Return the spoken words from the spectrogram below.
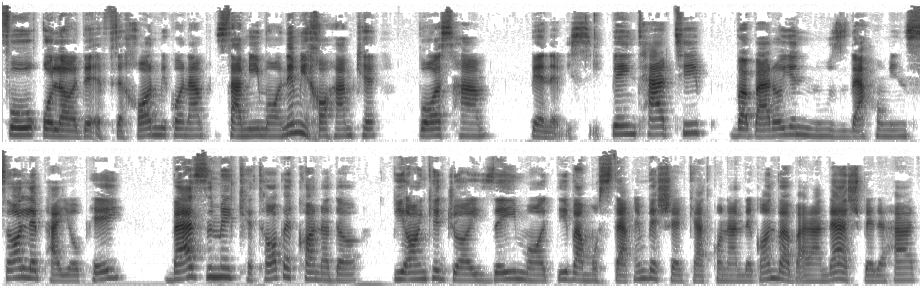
فوقالعاده افتخار می کنم صمیمانه می خواهم که باز هم بنویسی. به این ترتیب و برای 19 همین سال پیاپی بزم کتاب کانادا بیان که جایزه مادی و مستقیم به شرکت کنندگان و برندهش بدهد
